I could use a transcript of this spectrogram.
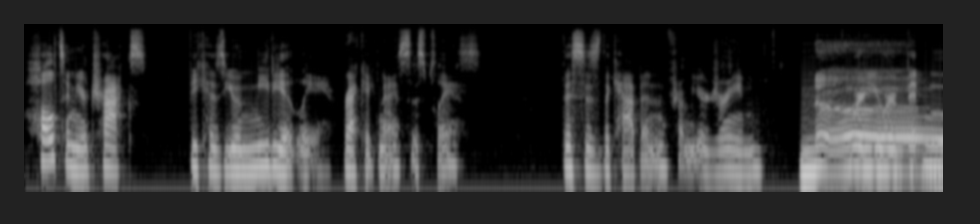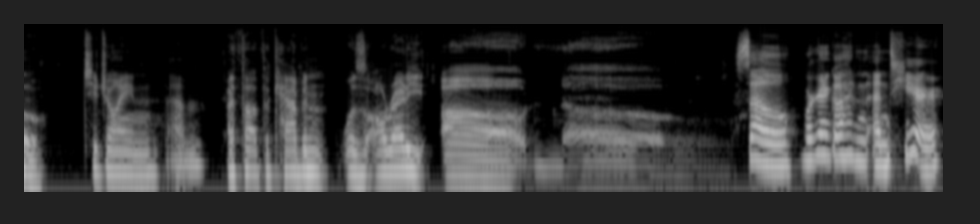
halt in your tracks because you immediately recognize this place. This is the cabin from your dream No. Where you were bidden to join them. I thought the cabin was already. Oh no. So we're going to go ahead and end here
